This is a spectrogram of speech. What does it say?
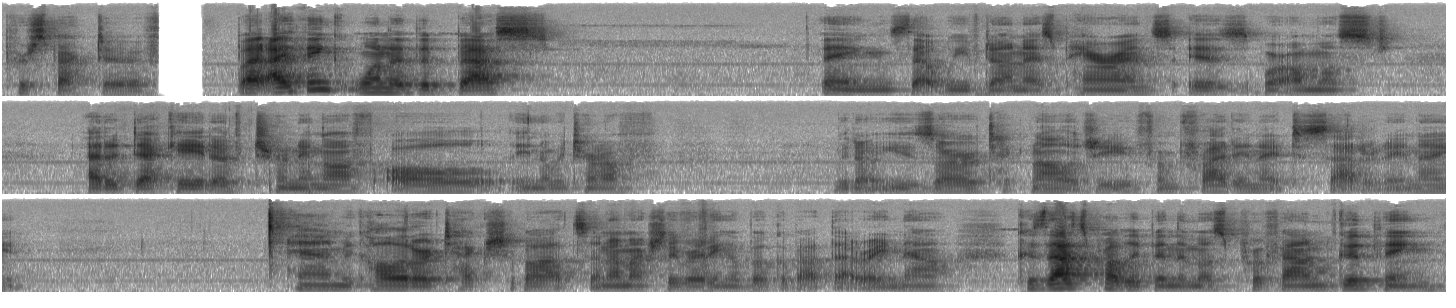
perspective. But I think one of the best things that we've done as parents is we're almost at a decade of turning off all, you know, we turn off, we don't use our technology from Friday night to Saturday night. And we call it our tech Shabbats. And I'm actually writing a book about that right now. Because that's probably been the most profound good thing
